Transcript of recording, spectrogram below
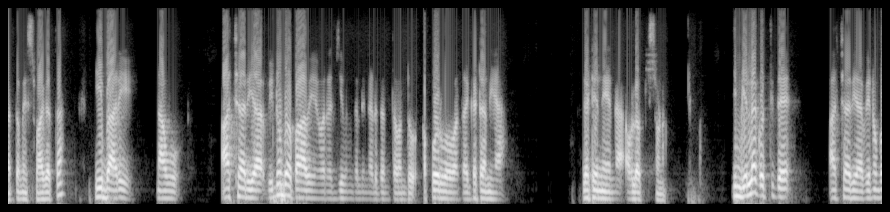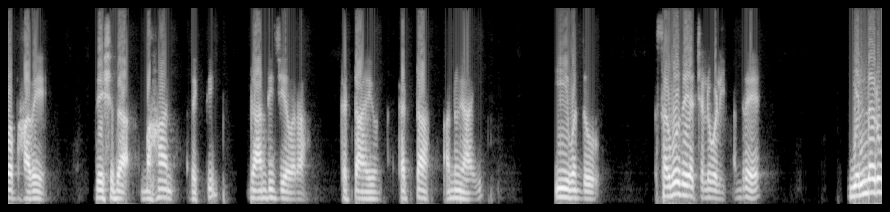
ಮತ್ತೊಮ್ಮೆ ಸ್ವಾಗತ. ಈ ಬಾರಿ ನಾವು ಆಚಾರ್ಯ ವಿನೋಬ ಭಾವೆಯವರ ಜೀವನದಲ್ಲಿ ನಡೆದಂತ ಒಂದು ಅಪೂರ್ವವಾದ ಘಟನೆಯ ಘಟನೆಯನ್ನ ಅವಲೋಕಿಸೋಣ. ನಿಮ್ಗೆಲ್ಲ ಗೊತ್ತಿದೆ, ಆಚಾರ್ಯ ವಿನೋಬ ಭಾವೆ ದೇಶದ ಮಹಾನ್ ವ್ಯಕ್ತಿ, ಗಾಂಧೀಜಿಯವರ ಕಟ್ಟಾಯ, ಕಟ್ಟ ಅನುಯಾಯಿ. ಈ ಒಂದು ಸರ್ವೋದಯ ಚಳುವಳಿ ಅಂದ್ರೆ ಎಲ್ಲರೂ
